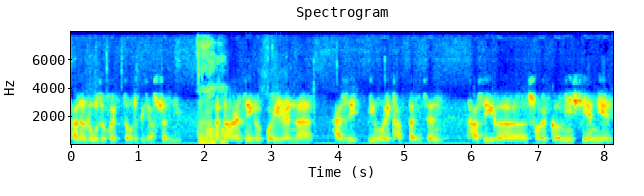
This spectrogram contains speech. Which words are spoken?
他的路子会走得比较顺利。那当然，这个贵人呢，还是因为他本身他是一个所谓革命先烈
